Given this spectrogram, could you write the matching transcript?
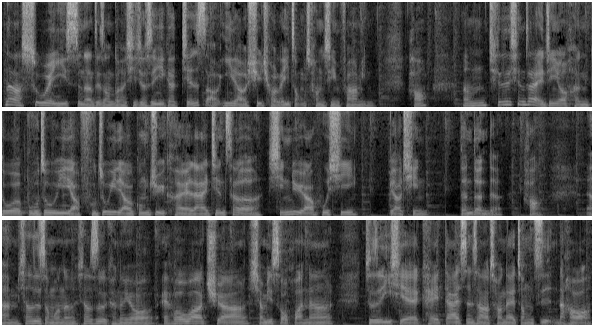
那数位医师呢？这种东西就是一个减少医疗需求的一种创新发明。好，嗯，其实现在已经有很多辅助医疗、辅助医疗工具可以来监测心率啊、呼吸、表情等等的。好。嗯，像是什么呢？像是可能有 Apple Watch 啊、小米手环啊，就是一些可以戴在身上的穿戴装置，然后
